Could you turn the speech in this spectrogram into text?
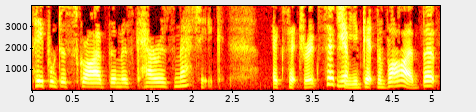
People describe them as charismatic, etc., etc. Yep. You get the vibe. But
